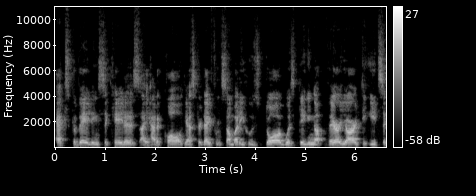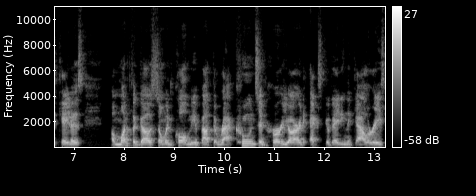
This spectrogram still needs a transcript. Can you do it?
excavating cicadas. I had a call yesterday from somebody whose dog was digging up their yard to eat cicadas. A month ago, someone called me about the raccoons in her yard excavating the galleries.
